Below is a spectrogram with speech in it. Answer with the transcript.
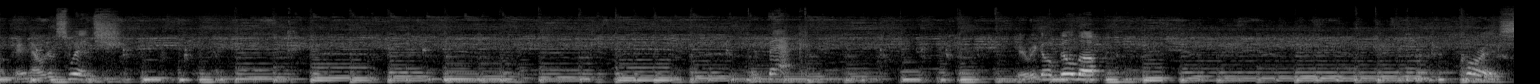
Okay, now we're gonna switch. Back. Here we go, build up. Chorus.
